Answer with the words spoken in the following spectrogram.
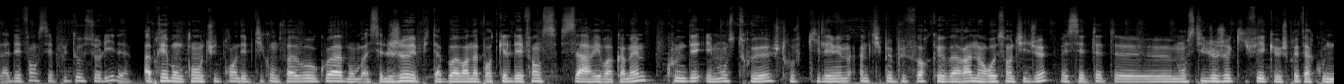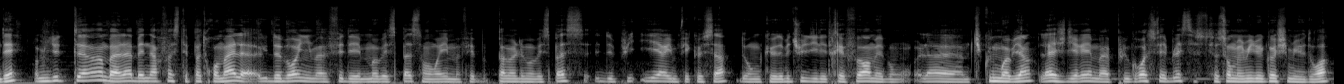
la défense est plutôt solide. Après bon quand tu te prends des petits comptes favos ou quoi, bon bah c'est le jeu et puis t'as beau avoir n'importe quelle défense ça arrivera quand même. Koundé est monstrueux, je trouve qu'il est même un petit peu plus fort que Varane en ressenti de jeu, mais c'est peut-être euh, mon style de jeu qui fait que je préfère Koundé. Au milieu de terrain, bah là Ben Arfa c'était pas trop mal. De Bruyne il m'a fait des mauvaises passes, en vrai il m'a fait pas mal de mauvaises passes. Depuis hier il me fait que ça, donc euh, d'habitude il est très fort, mais bon là un petit coup de moins bien. Là je dirais ma plus grosse faiblesse ce sont mes milieux gauche et milieu droit,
